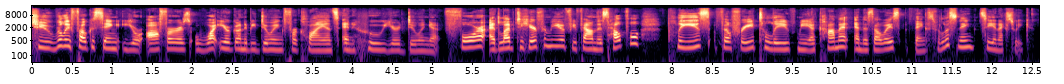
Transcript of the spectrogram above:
to really focusing your offers, what you're going to be doing for clients, and who you're doing it for. I'd love to hear from you. If you found this helpful, please feel free to leave me a comment. And as always, thanks for listening. See you next week.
